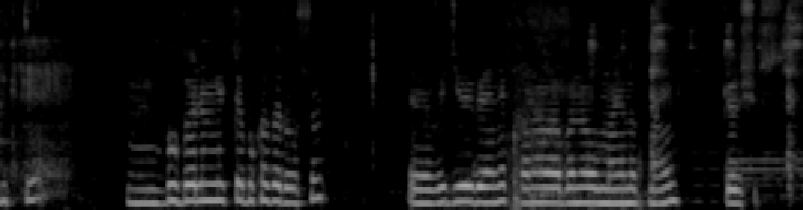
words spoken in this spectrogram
bitti. Hmm, Bu bölümlük de bu kadar olsun. Ee, videoyu beğenip kanala abone olmayı unutmayın. Görüşürüz.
